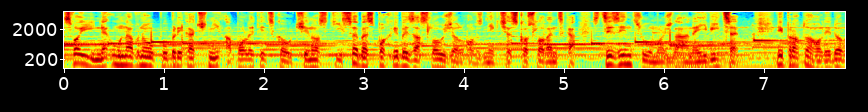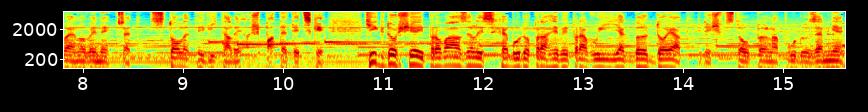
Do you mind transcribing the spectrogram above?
Svojí neúnavnou publikační a politickou činností se bez pochyby zasloužil o vznik Československa. Z cizinců možná nejvíce. I proto ho lidové noviny před stolety vítali až pateticky. Ti, kdož jej provázeli z Chebu do Prahy, vypravují, jak byl dojat, když vstoupil na půdu země,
